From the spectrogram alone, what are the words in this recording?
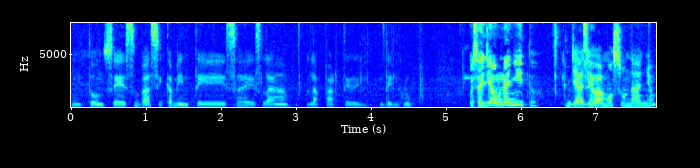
Entonces, básicamente esa es la, parte del, grupo. O sea, ya un añito. Ya llevamos un año.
